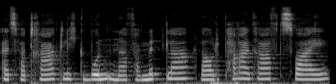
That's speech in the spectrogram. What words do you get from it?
als vertraglich gebundener Vermittler laut 2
